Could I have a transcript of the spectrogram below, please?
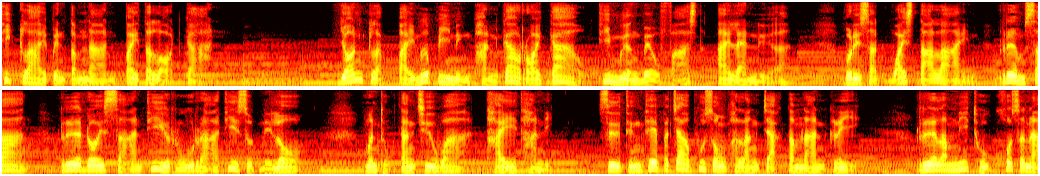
ที่กลายเป็นตำนานไปตลอดกาล ย้อนกลับไปเมื่อปี 1909 ที่เมืองเบลฟาสต์ไอร์แลนด์เหนือ บริษัทไวสตาร์ไลน์เริ่มสร้างเรือโดยสารที่หรูหราที่สุดในโลก มันถูกตั้งชื่อว่าไททานิกสื่อถึงเทพเจ้าผู้ทรงพลังจากตำนานกรีก เรือลำนี้ถูกโฆษณา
